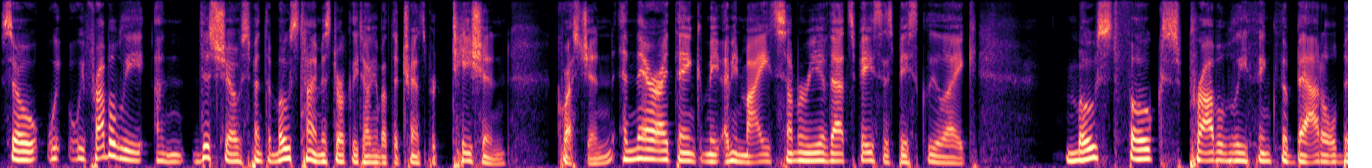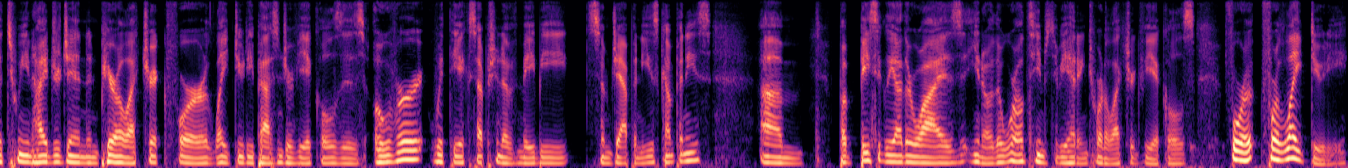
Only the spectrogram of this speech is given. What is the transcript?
So we, we probably on this show spent the most time historically talking about the transportation question. And there, I think, I mean, my summary of that space is basically like most folks probably think the battle between hydrogen and pure electric for light duty passenger vehicles is over, with the exception of maybe some Japanese companies. Um, but basically, otherwise, you know, the world seems to be heading toward electric vehicles for for light duty.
